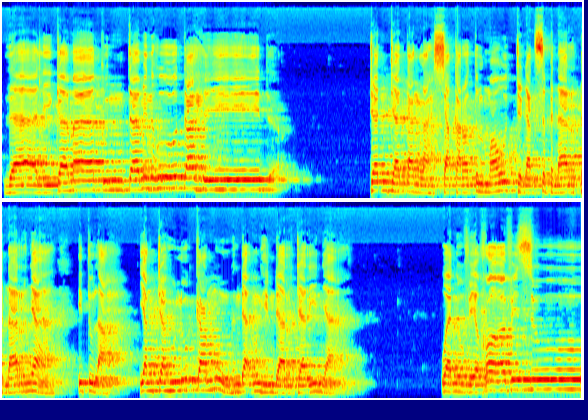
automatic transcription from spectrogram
Dhalika ma kunta minhu tahid dan datanglah sakaratul maut dengan sebenar-benarnya. Itulah yang dahulu kamu hendak menghindar darinya. Wa nufikha fis-sur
